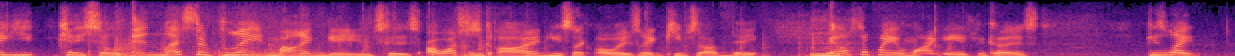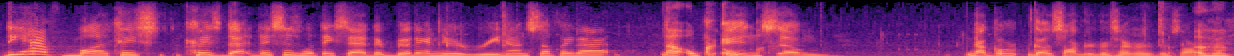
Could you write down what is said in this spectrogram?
okay, so unless they're playing mind games, because I watch this guy and he's like always like keeps an update. Mhm. Unless they're playing mind games because, he's like they have money, because because that this is what they said they're building a new arena and stuff like that, No, okay. and so. No, go go soccer, go soccer, go soccer. okay.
